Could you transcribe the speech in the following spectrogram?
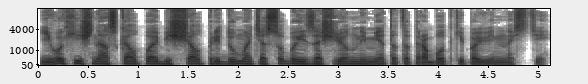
Его хищный оскал пообещал придумать особо изощренный метод отработки повинности.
